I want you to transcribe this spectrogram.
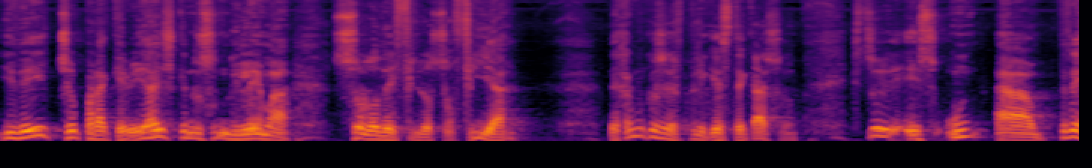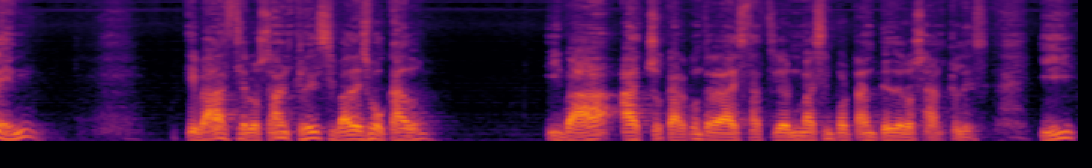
y de hecho, para que veáis que no es un dilema solo de filosofía, dejadme que os explique este caso. Esto es un ah, tren que va hacia Los Ángeles y va desbocado y va a chocar contra la estación más importante de Los Ángeles. Y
